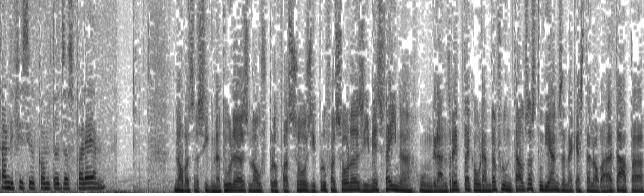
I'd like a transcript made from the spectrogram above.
tan difícil com tots esperem. Noves assignatures, nous professors i professores i més feina, un gran repte que hauran d'afrontar els estudiants en aquesta nova etapa.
